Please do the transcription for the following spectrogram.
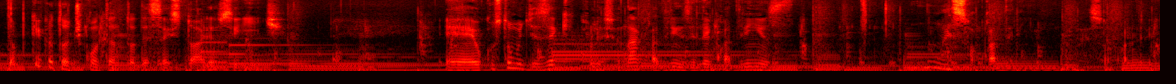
Então por que, que eu estou te contando toda essa história? É o seguinte. É, eu costumo dizer que colecionar quadrinhos e ler quadrinhos não é só quadrinho só quadrinho.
